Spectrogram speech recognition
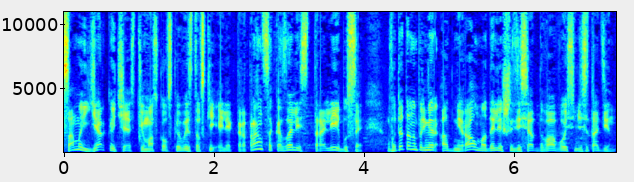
Самой яркой частью московской выставки «Электротранс» оказались троллейбусы. Вот это, например, «Адмирал» модели 6281.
